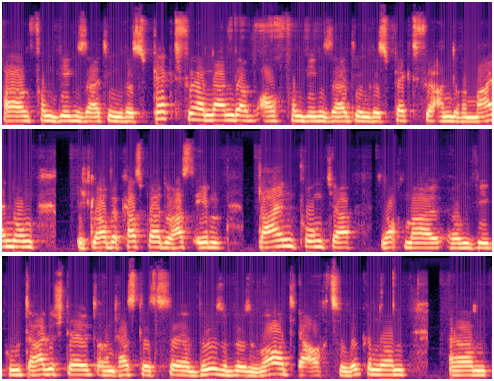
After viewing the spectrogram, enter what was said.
äh, vom gegenseitigen Respekt füreinander, auch vom gegenseitigen Respekt für andere Meinungen. Ich glaube, Kaspar, du hast eben deinen Punkt ja nochmal irgendwie gut dargestellt und hast das äh, böse, böse Wort ja auch zurückgenommen. Ähm,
